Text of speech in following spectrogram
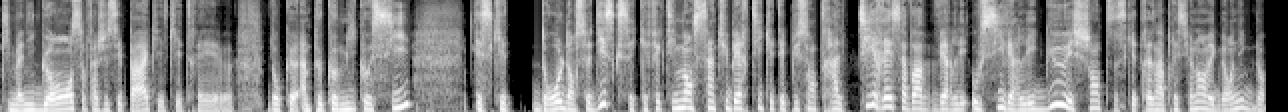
qui manigance, enfin je sais pas, qui qui est très euh, donc un peu comique aussi. Et ce qui est drôle dans ce disque, c'est qu'effectivement Saint-Huberti, qui était plus central, tirait sa voix vers les, aussi vers l'aigu et chante, ce qui est très impressionnant avec Véronique. dans-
